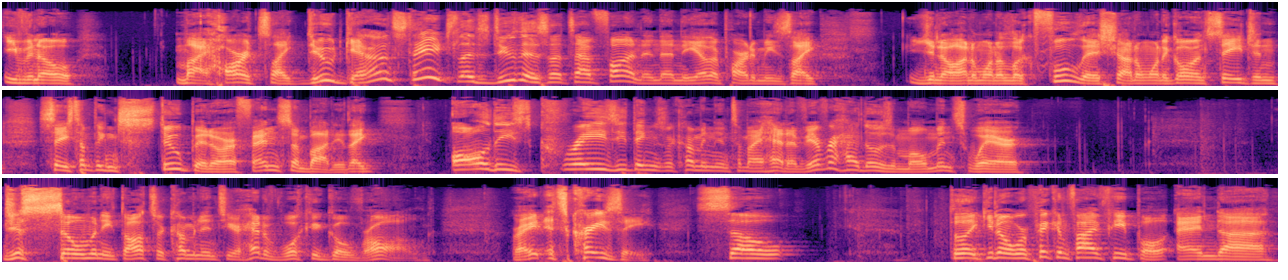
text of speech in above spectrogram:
even though my heart's like, dude, get on stage. Let's do this. Let's have fun. And then the other part of me is like, you know, I don't want to look foolish. I don't want to go on stage and say something stupid or offend somebody. Like all these crazy things are coming into my head. Have you ever had those moments where just so many thoughts are coming into your head of what could go wrong? Right? It's crazy. So they're like, you know, we're picking five people and uh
